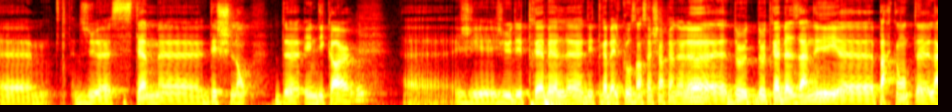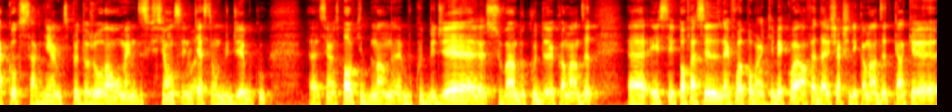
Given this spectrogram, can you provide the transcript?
euh, du système d'échelon de IndyCar. J'ai eu des très belles, des très belles courses dans ce championnat-là, deux, deux, très belles années. par contre, la course, ça revient un petit peu toujours aux mêmes discussions. C'est une question de budget beaucoup. C'est un sport qui demande beaucoup de budget, mhm. souvent beaucoup de commandites. Euh, et c'est pas facile, des fois, pour un Québécois, en fait, d'aller chercher des commandites quand que, euh,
